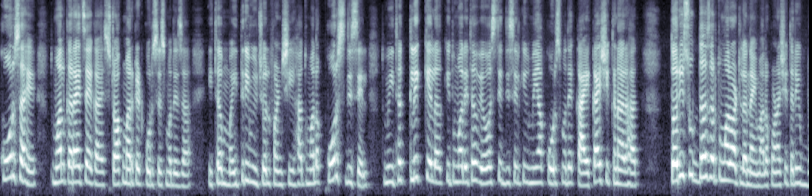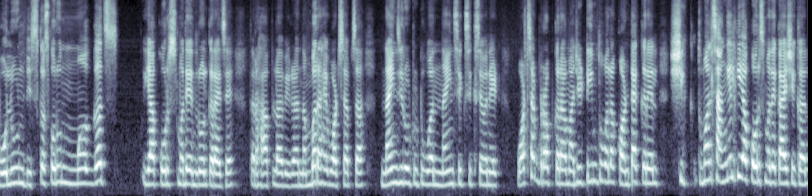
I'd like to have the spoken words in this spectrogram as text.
कोर्स आहे. तुम्हाला करायचं आहे काय स्टॉक मार्केट कोर्सेसमध्ये जा. इथं मैत्री म्युच्युअल फंडशी हा तुम्हाला कोर्स दिसेल. तुम्ही इथं क्लिक केलं की तुम्हाला इथं व्यवस्थित दिसेल की तुम्ही या कोर्समध्ये काय काय शिकणार आहात. तरी सुद्धा जर तुम्हाला वाटलं नाही मला कोणाशी तरी बोलून डिस्कस करून मगच या कोर्समध्ये एनरोल करायचं आहे तर हा आपला वेगळा नंबर आहे व्हॉट्सॲपचा nine zero two two one nine six six seven eight WhatsApp drop करा. माझी टीम तुम्हाला कॉन्टॅक्ट करेल. शिक तुम्हाला सांगेल की या कोर्समध्ये काय शिकाल.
